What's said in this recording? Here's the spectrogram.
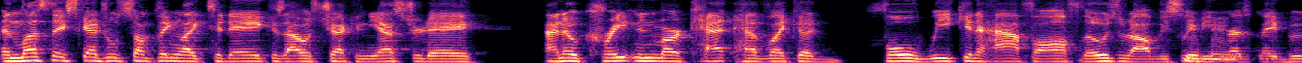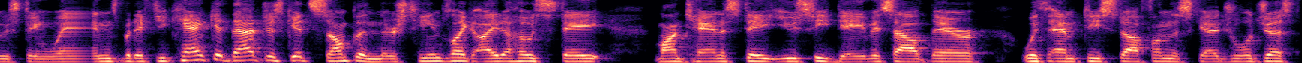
unless they scheduled something like today, because I was checking yesterday. I know Creighton and Marquette have like a full week and a half off. Those would obviously mm-hmm. be resume boosting wins. But if you can't get that, just get something. There's teams like Idaho State, Montana State, UC Davis out there with empty stuff on the schedule. Just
